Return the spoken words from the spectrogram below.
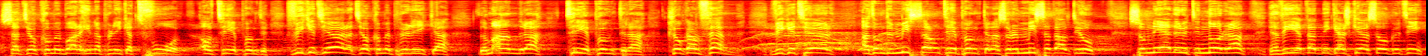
Så att jag kommer bara hinna predika två av tre punkter. Vilket gör att jag kommer predika de andra tre punkterna klockan fem. Vilket gör att om du missar de tre punkterna så har du missat alltihop. Så om ni är där ute i norra, jag vet att ni kanske ska göra saker och ting,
